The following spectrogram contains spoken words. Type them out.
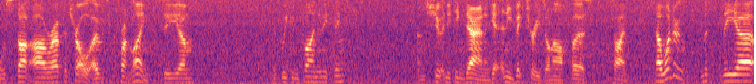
we'll start our uh, patrol over to the front line to see um, if we can find anything and shoot anything down and get any victories on our first time. Now, wondering the the, uh,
